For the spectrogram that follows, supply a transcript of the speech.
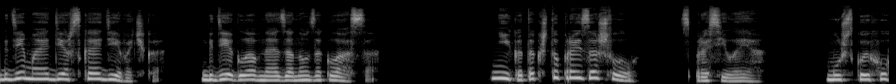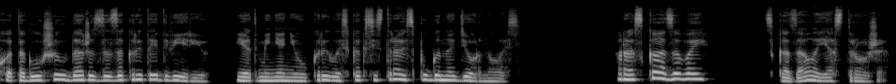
Где моя дерзкая девочка? Где главная заноза класса? «Ника, так что произошло?» — спросила я. Мужской хохот оглушил даже за закрытой дверью, и от меня не укрылось, как сестра испуганно дернулась. «Рассказывай», — сказала я строже.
